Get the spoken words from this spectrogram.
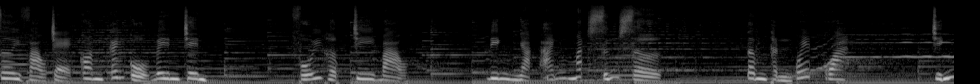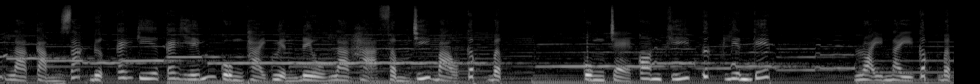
Rơi vào trẻ con cái cổ bên trên. Phối hợp chi bảo. Đinh nhạc ánh mắt xứng sờ. Tâm thần quét qua. Chính là cảm giác được cái kia cái hiếm cùng thải quyển đều là hạ phẩm trí bảo cấp bậc. Cùng trẻ con khí tức liên kết. Loại này cấp bậc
